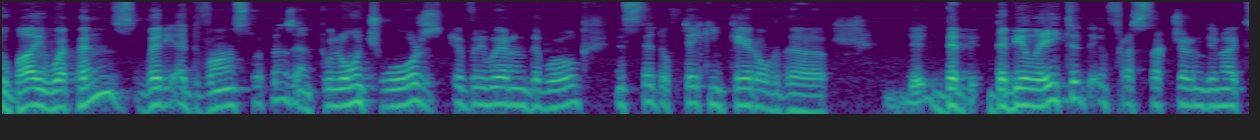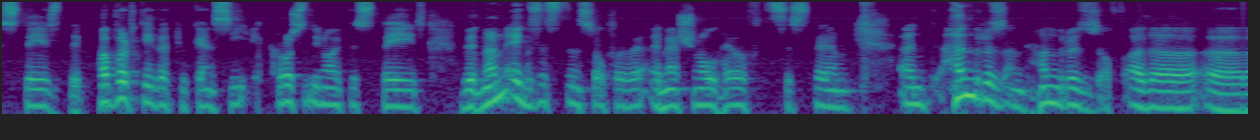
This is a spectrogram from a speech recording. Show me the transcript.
to buy weapons, very advanced weapons, and to launch wars everywhere in the world instead of taking care of the, debilitated infrastructure in the United States, the poverty that you can see across the United States, the non-existence of a, a, national health system, and hundreds and hundreds of other uh,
